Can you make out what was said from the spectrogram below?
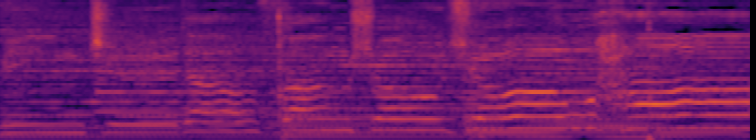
明知道放手就好，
